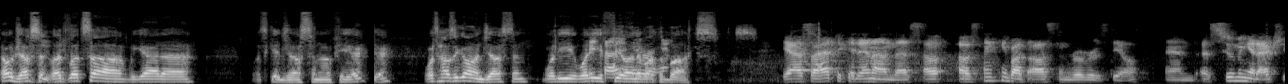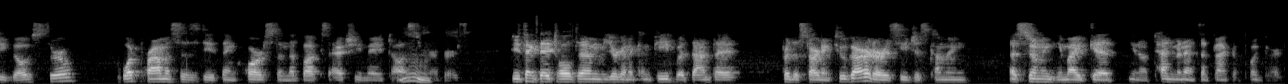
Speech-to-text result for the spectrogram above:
Oh, Justin, let, let's uh, we got uh, let's get Justin up here. What's how's it going, Justin? What are you what are you feeling about the. Bucks? Yeah, so I had to get in on this. I, I was thinking about the Austin Rivers deal, and assuming it actually goes through, what promises do you think Horst and the Bucks actually made to Austin Hmm. Rivers? Do you think they told him you're going to compete with Donte for the starting two guard, or is he just coming, assuming he might get you know ten minutes at backup point guard?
